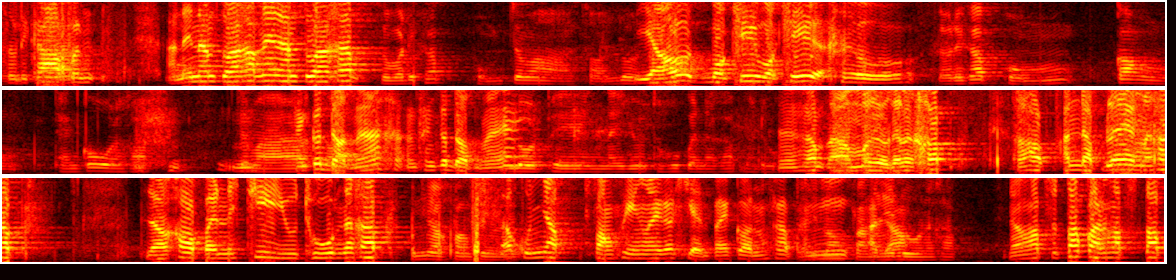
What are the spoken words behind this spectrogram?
สวัสดีครับมันอะแนะนำตัวครับแนะนำตัวครับ สวัสดีครับ ผมจะมาสอนโหลดเดี๋ยวบอกชื่อบอกชื่อโอ้โหสวัสดีครับ ผมกล้องแทงโก้นะครับ จะมาทั้งก็ดอทนะทั้งก็ดอทไหมโหลดเพลงใน YouTube กันนะครับ มาดูนะครับเอามือกันนะครับนะครับ อันดับแรกนะครับ แล้วเข้าไปในที่ YouTube นะครับ ผมอยากฟังเพลงแล้วคุณอยากฟังเพลงอะไรก็เขียนไปก่อนนะครับ อันลนี้องฟังอาจให้จะดูนะครับ นะครับ สต็อปก่อนครับ สต็อป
